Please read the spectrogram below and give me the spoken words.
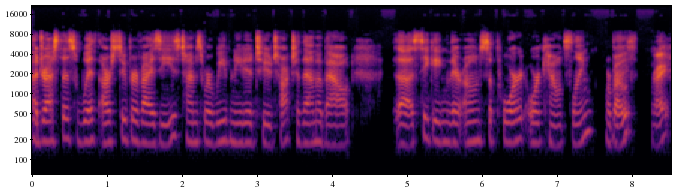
address this with our supervisees, times where we've needed to talk to them about uh, seeking their own support or counseling or both Right? right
